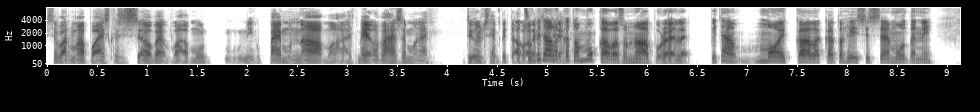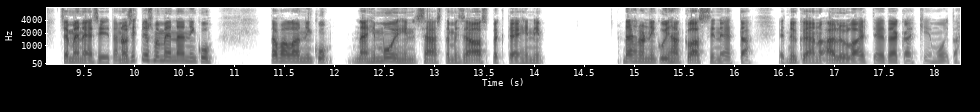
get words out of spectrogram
se varmaan paiskasi se oven vaan mun, niinku päin mun naamaa. Et meillä on vähän semmoinen tylsempi Mutta taloyhtiö. sun pitää olla kato mukava sun naapureille. Pitää moikkailla, kato hississä ja muuten, niin se menee siitä. No sitten jos me mennään niinku, tavallaan niinku näihin muihin säästämisen aspekteihin, niin tämähän on niinku ihan klassinen, että, että nykyään on älylaitteita ja kaikkia muita.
